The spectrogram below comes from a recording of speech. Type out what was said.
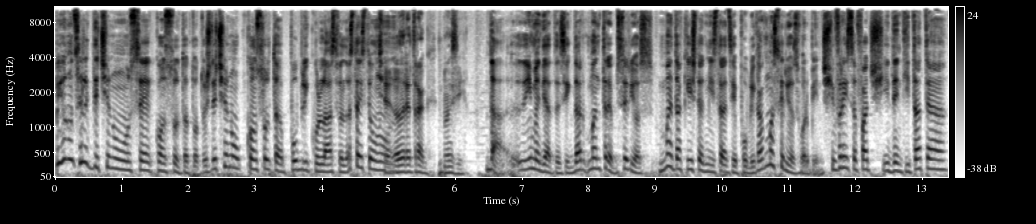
Băi, eu nu înțeleg de ce nu se consultă totuși. De ce nu consultă publicul la astfel? Asta este un... Ce? Îl retrag, nu zi. Da, imediat îți zic, dar mă întreb, serios, mai dacă ești administrație publică, acum serios vorbind, și vrei să faci identitatea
